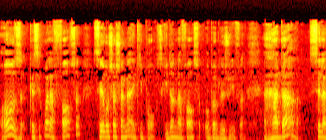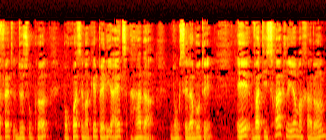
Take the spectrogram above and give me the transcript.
Oz, que c'est quoi la force? C'est Rosh Hashanah et Kippour, ce qui donne la force au peuple juif. Hadar, c'est la fête de Sukkot. Pourquoi? C'est marqué Peri Aetz Hadar Donc c'est la beauté. Et Vatisrak Liyom Acharon,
